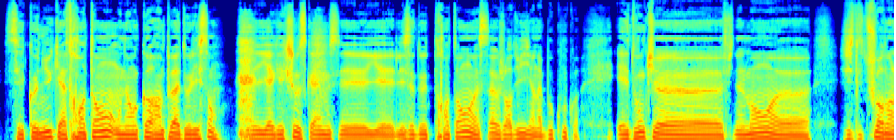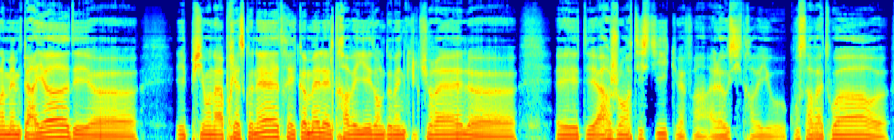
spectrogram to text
c'est connu qu'à 30 ans, on est encore un peu adolescent. Il y a quelque chose quand même. C'est les ados de 30 ans, ça aujourd'hui, il y en a beaucoup quoi. Et donc euh, finalement, euh, j'étais toujours dans la même période et euh, et puis on a appris à se connaître. Et comme elle, elle travaillait dans le domaine culturel, euh, elle était argent artistique. Enfin, elle a aussi travaillé au conservatoire.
